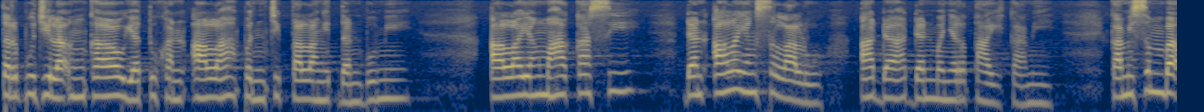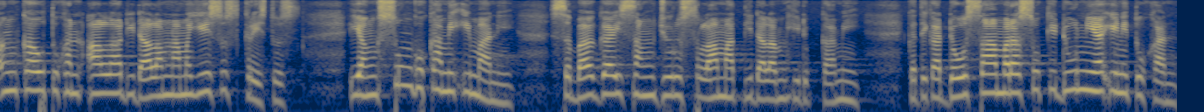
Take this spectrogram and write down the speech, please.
Terpujilah Engkau ya Tuhan Allah pencipta langit dan bumi, Allah yang maha kasih dan Allah yang selalu ada dan menyertai kami. Kami sembah Engkau Tuhan Allah di dalam nama Yesus Kristus yang sungguh kami imani sebagai Sang Juru Selamat di dalam hidup kami. Ketika dosa merasuki dunia ini Tuhan,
